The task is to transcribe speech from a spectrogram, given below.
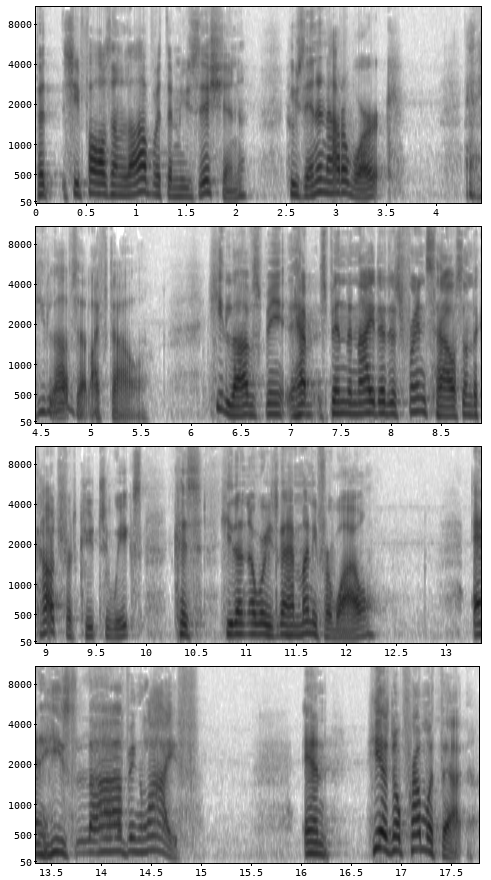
But she falls in love with a musician who's in and out of work, and he loves that lifestyle. He loves being, have, spend the night at his friend's house on the couch for two, two weeks because he doesn't know where he's going to have money for a while. And he's loving life. And he has no problem with that.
